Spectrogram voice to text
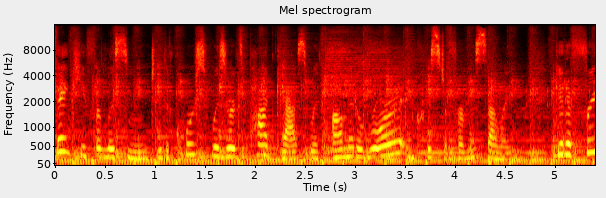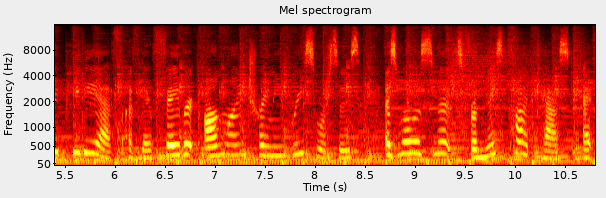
Thank you for listening to the Course Wizards podcast with Amit Aurora and Christopher Maselli. Get a free PDF of their favorite online training resources as well as notes from this podcast at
